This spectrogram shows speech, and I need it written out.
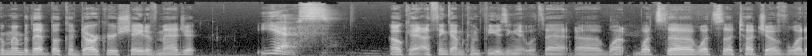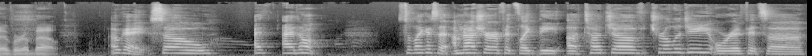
remember that book, A Darker Shade of Magic? Yes. Okay, I think I'm confusing it with that. Uh, what what's the what's the touch of whatever about? Okay, so I I don't so like I said, I'm not sure if it's like the A Touch of trilogy or if it's a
